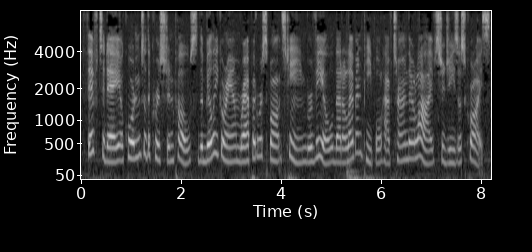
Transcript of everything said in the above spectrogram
Fifth today, according to the Christian Post, the Billy Graham Rapid Response Team revealed that 11 people have turned their lives to Jesus Christ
